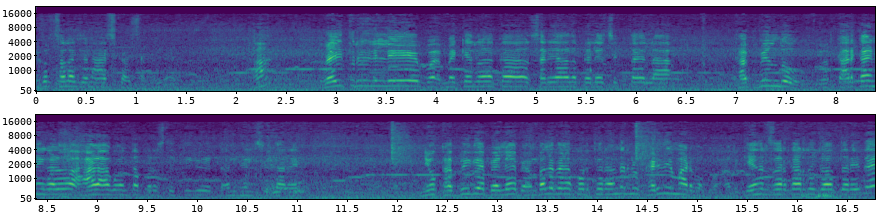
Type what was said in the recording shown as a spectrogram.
ಇದ್ರ ಸಲ ಜನ ಆಸೆ ಕಳ್ಸಕ್ಕೆ ಹಾಂ ರೈತರು ಇಲ್ಲಿ ಮೆಕ್ಕೆಜೋಳಕ್ಕೆ ಸರಿಯಾದ ಬೆಲೆ ಸಿಗ್ತಾ ಇಲ್ಲ. ಕಬ್ಬಿಂದು ಕಾರ್ಖಾನೆಗಳು ಹಾಳಾಗುವಂಥ ಪರಿಸ್ಥಿತಿಗೆ ತಂದು ನಿಲ್ಲಿಸಿದ್ದಾರೆ. ನೀವು ಕಬ್ಬಿಗೆ ಬೆಲೆ, ಬೆಂಬಲ ಬೆಲೆ ಕೊಡ್ತೀರಾ ಅಂದ್ರೆ ನೀವು ಖರೀದಿ ಮಾಡಬೇಕು. ಅದು ಕೇಂದ್ರ ಸರ್ಕಾರದ ಜವಾಬ್ದಾರಿ ಇದೆ,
